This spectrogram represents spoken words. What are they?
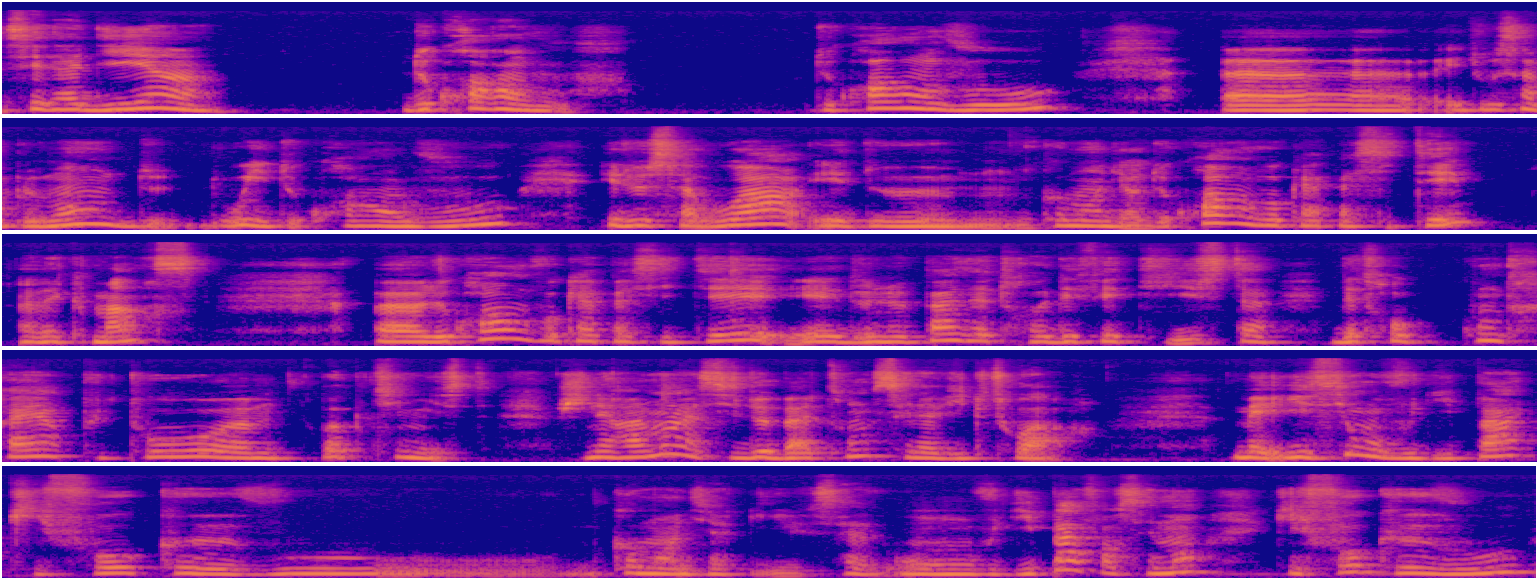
C'est-à-dire de croire en vous. De croire en vous, euh, et tout simplement, de, oui, de croire en vous, et de savoir, et de, comment dire, de croire en vos capacités, avec Mars, euh, de croire en vos capacités et de ne pas être défaitiste, d'être au contraire plutôt euh, optimiste. Généralement, l'assise de bâton, c'est la victoire. Mais ici, on ne vous dit pas qu'il faut que vous... Comment dire On ne vous dit pas forcément qu'il faut que vous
